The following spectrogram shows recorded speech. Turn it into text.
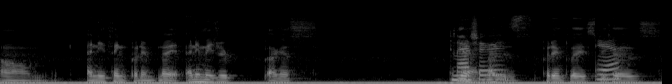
um, anything put in no, any major, I guess, yeah, measures. put in place Yeah. because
